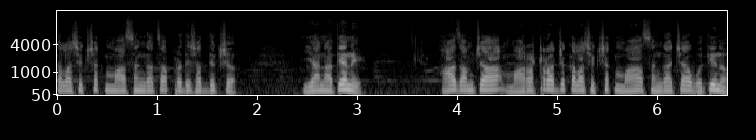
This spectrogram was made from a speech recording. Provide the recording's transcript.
कला शिक्षक महासंघाचा प्रदेशाध्यक्ष. या नात्याने आज आमच्या महाराष्ट्र राज्य कला शिक्षक महासंघाच्या वतीनं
